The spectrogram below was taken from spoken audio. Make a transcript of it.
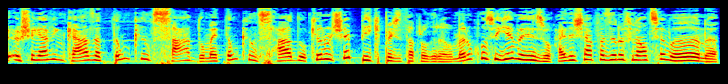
Eu chegava em casa tão cansado, mas tão cansado, que eu não tinha pique pra editar programa, mas não conseguia mesmo. Aí deixava fazer no final de semana.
